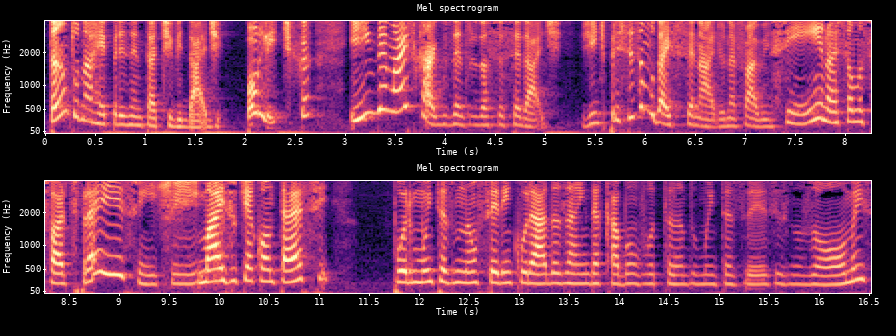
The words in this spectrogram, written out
tanto na representatividade política e em demais cargos dentro da sociedade. A gente precisa mudar esse cenário, né, Fábio? Sim, nós somos fortes para isso. Sim. Mas o que acontece por muitas não serem curadas, ainda acabam votando muitas vezes nos homens.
